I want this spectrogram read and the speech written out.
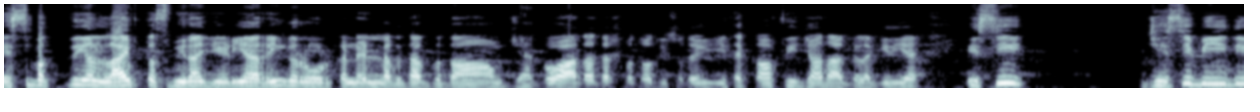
ਇਸ ਵਕਤ ਦੀਆਂ ਲਾਈਵ ਤਸਵੀਰਾਂ ਜਿਹੜੀਆਂ ਰਿੰਗ ਰੋਡ ਕੰਨੇ ਲੱਗਦਾ ਗੋਦਾਮ, ਜੈਗੋਆਰ ਦਾ ਦਰਸ਼ਕੋ ਤੋਂ ਦਿਸੋ ਤੇ ਜਿੱਥੇ ਕਾਫੀ ਜ਼ਿਆਦਾ ਅੱਗ ਲੱਗੀ ਦੀ ਹੈ। ਇਸੀ ਜੀਸੀਬੀ ਦੀ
